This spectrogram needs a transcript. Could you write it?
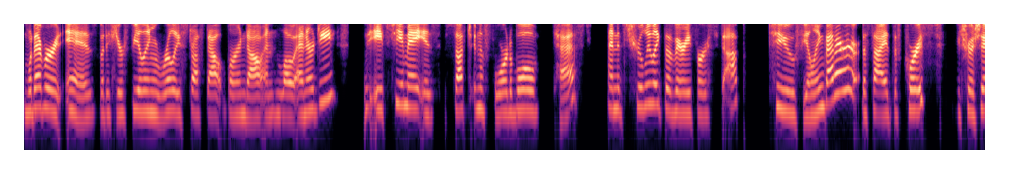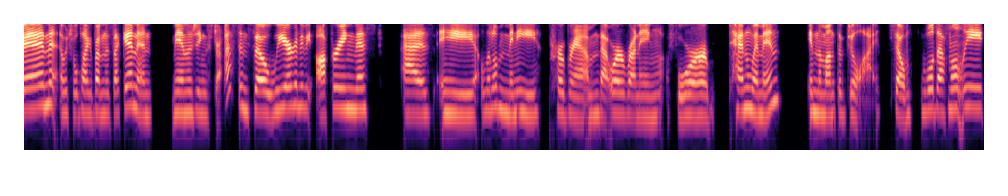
whatever it is. But if you're feeling really stressed out, burned out, and low energy, the HTMA is such an affordable test. And it's truly like the very first step to feeling better, besides, of course, nutrition, which we'll talk about in a second, and managing stress. And so we are going to be offering this as a little mini program that we're running for 10 women in the month of July. So we'll definitely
